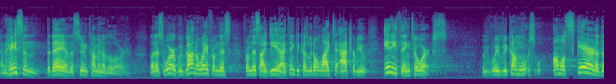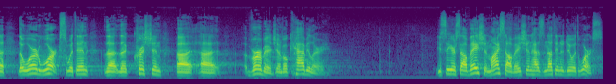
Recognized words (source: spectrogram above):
and hasten the day of the soon coming of the Lord. Let us work. We've gotten away from this, from this idea, I think, because we don't like to attribute anything to works. We've, we've become almost scared of the, the word works within the, the Christian uh, uh, verbiage and vocabulary. You see, your salvation, my salvation, has nothing to do with works.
